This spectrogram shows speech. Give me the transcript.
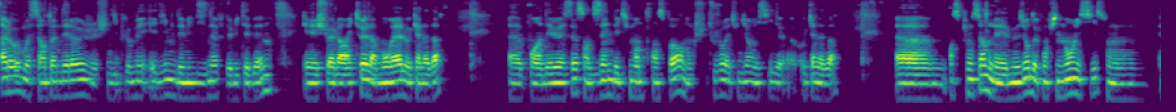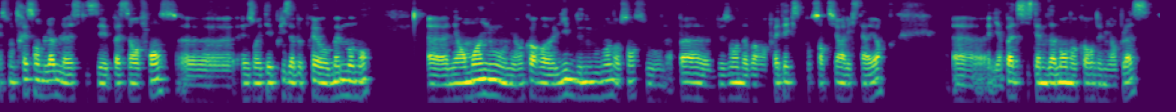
Allô, moi c'est Antoine Desloges, je suis diplômé EDIM 2019 de l'UTBM et je suis à l'heure actuelle à Montréal au Canada euh, pour un DESS en design d'équipement de transport, donc je suis toujours étudiant ici euh, au Canada. Euh, en ce qui concerne les mesures de confinement ici, elles sont très semblables à ce qui s'est passé en France. elles ont été prises à peu près au même moment. néanmoins, nous, on est encore libre de nos mouvements dans le sens où on n'a pas besoin d'avoir un prétexte pour sortir à l'extérieur. Il n'y a pas de système d'amende encore de mis en place.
